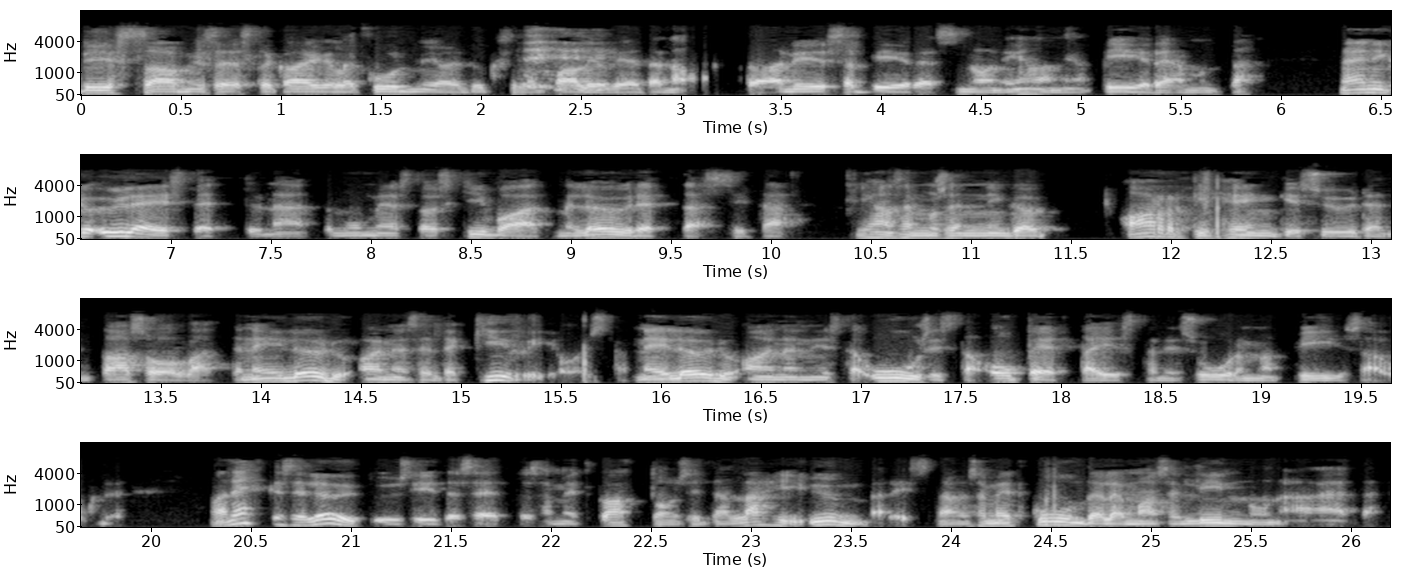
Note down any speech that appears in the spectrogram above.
dissaamisesta kaikilla kunnioituksella paljon vietän aikaa. Niissä piireissä, ne on ihania piirejä, mutta näin niin yleistettynä, että mun mielestä olisi kiva, että me löydettäisiin sitä ihan semmoisen niin arkihenkisyyden tasolla, että ne ei löydy aina sieltä kirjoista, ne ei löydy aina niistä uusista opettajista ne suurimmat viisaudet, vaan ehkä se löytyy siitä se, että sä menet kattoon sitä lähiympäristöä, sä menet kuuntelemaan sen linnun ääntä,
